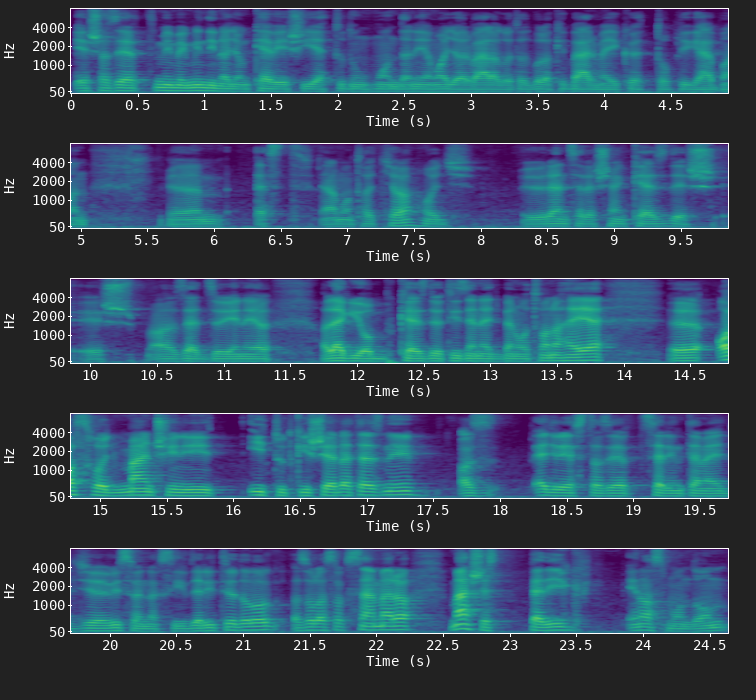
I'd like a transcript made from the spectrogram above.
és azért mi még mindig nagyon kevés ilyet tudunk mondani a magyar válogatottból, aki bármelyik öt topligában ezt elmondhatja, hogy ő rendszeresen kezd, és, és az edzőjénél a legjobb kezdő 11-ben ott van a helye. Az, hogy Mancini így tud kísérletezni, az egyrészt azért szerintem egy viszonylag szívderítő dolog az olaszok számára, másrészt pedig én azt mondom,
